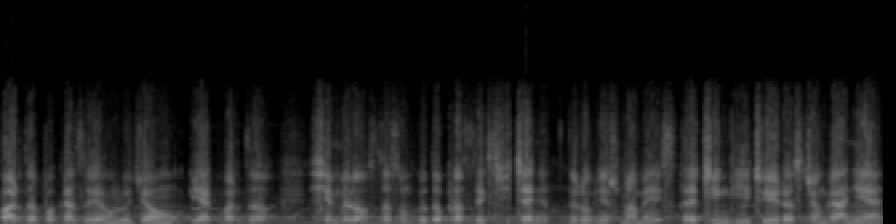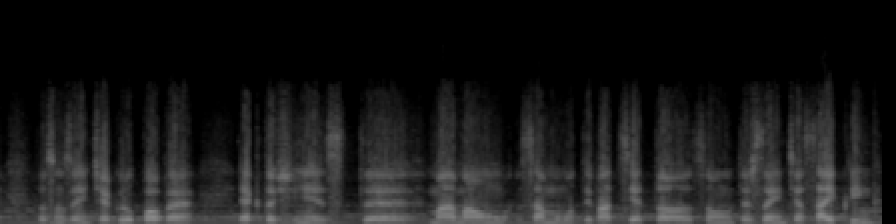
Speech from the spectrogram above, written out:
bardzo pokazują ludziom, jak bardzo się mylą w stosunku do prostych ćwiczeń. Również mamy stretchingi, czyli rozciąganie, to są zajęcia grupowe. Jak ktoś nie jest, e, ma małą samą motywację, to są też zajęcia cycling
